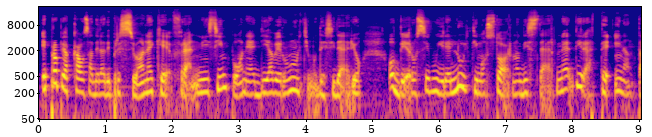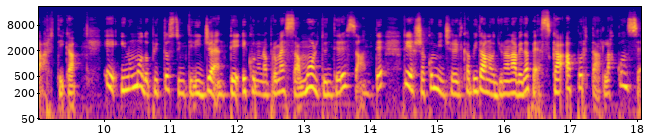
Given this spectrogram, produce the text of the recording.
e proprio a causa della depressione l'impressione che Franny si impone di avere un ultimo desiderio, ovvero seguire l'ultimo storno di sterne dirette in Antartica e in un modo piuttosto intelligente e con una promessa molto interessante riesce a convincere il capitano di una nave da pesca a portarla con sé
